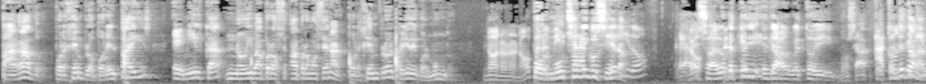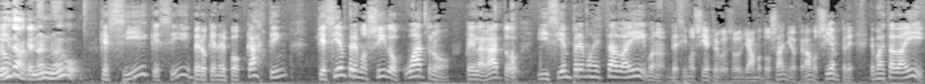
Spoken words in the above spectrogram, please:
pagado, por ejemplo, por el país, Emilcar no iba a, pro- a promocionar, por ejemplo, el periódico El Mundo. No, no, no, no. Por mucho que quisiera. Claro, Eso es lo que estoy, es algo que estoy, o sea, que esto es de toda la vida, que no es nuevo. Que sí, que sí, pero que en el podcasting, que siempre hemos sido cuatro pelagatos y siempre hemos estado ahí, bueno, decimos siempre, porque eso llevamos dos años, pero vamos, siempre, hemos estado ahí.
